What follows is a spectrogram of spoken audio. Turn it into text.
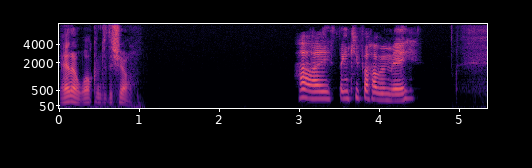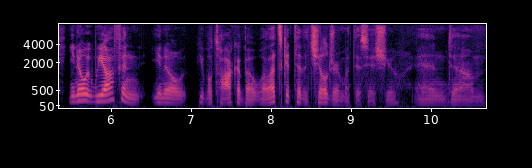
Anna, welcome to the show. Hi, thank you for having me. You know, we often, you know, people talk about, well, let's get to the children with this issue and, um,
